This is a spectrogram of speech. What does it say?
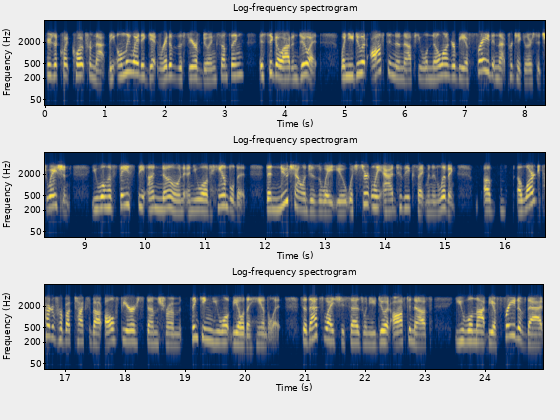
Here's a quick quote from that The only way to get rid of the fear of doing something is to go out and do it. When you do it often enough, you will no longer be afraid in that particular situation. You will have faced the unknown and you will have handled it. Then new challenges await you, which certainly add to the excitement in living. A, a large part of her book talks about all fear stems from thinking you won't be able to handle it. So that's why she says when you do it often enough, you will not be afraid of that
